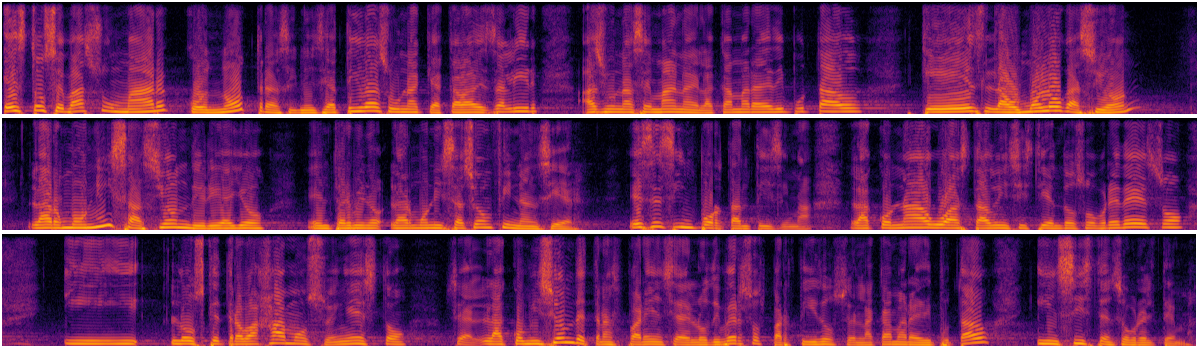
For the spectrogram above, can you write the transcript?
Esto se va a sumar con otras iniciativas, una que acaba de salir hace una semana de la Cámara de Diputados, que es la homologación, la armonización, diría yo, en términos, la armonización financiera. Esa es importantísima. La CONAGUA ha estado insistiendo sobre eso y los que trabajamos en esto, o sea, la Comisión de Transparencia de los diversos partidos en la Cámara de Diputados insisten sobre el tema.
